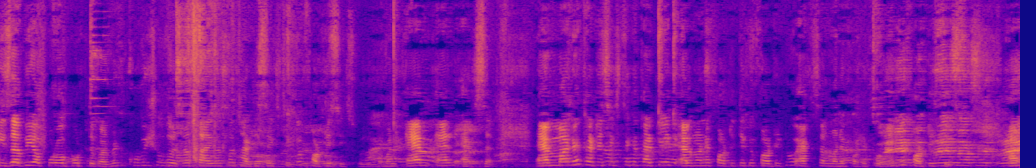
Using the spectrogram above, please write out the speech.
হিজাবি আপুরাও পড়তে পারবেন। খুবই সুন্দর এটা সাইজ আছে থার্টি সিক্স থেকে ফর্টি সিক্স পর্যন্ত। মানে এম এল এক্সেল এম মানে থার্টি সিক্স থেকে থার্টি এইট এল মানে ফর্টি থেকে ফর্টি টু এক্সেল মানে ফর্টি ফোর থেকে ফর্টি সিক্স আর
